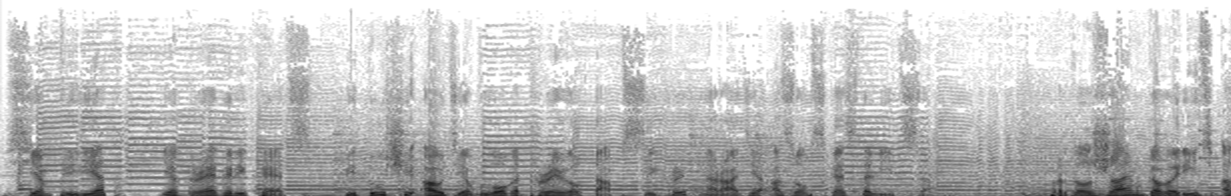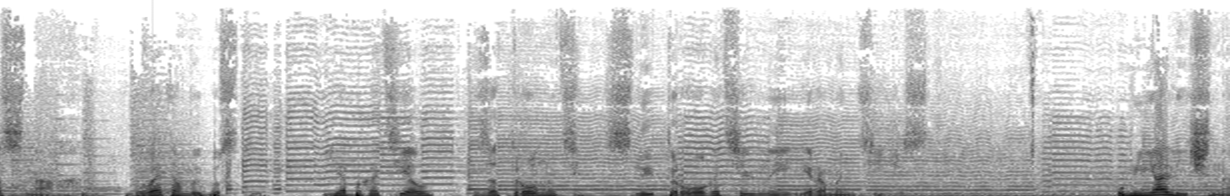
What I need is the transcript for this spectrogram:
Всем привет, я Грегори Кэтс, ведущий аудиоблога Travel Top Secret на радио «Азовская столица». Продолжаем говорить о снах. В этом выпуске я бы хотел затронуть сны трогательные и романтические. У меня лично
